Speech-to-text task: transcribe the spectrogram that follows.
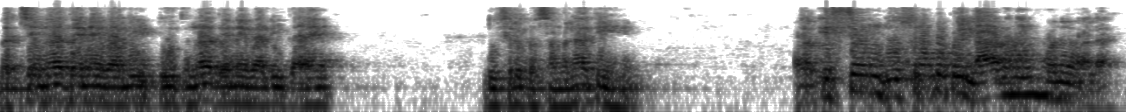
बच्चे न देने वाली, दूध न देने वाली गायें दूसरे को संभला दी हैं। और इससे उन दूसरों को कोई लाभ नहीं होने वाला है।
